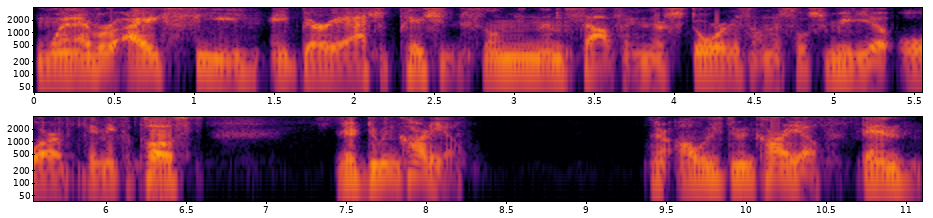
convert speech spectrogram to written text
Whenever I see a bariatric patient filming themselves in their stories on their social media or they make a post, they're doing cardio. They're always doing cardio. Then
